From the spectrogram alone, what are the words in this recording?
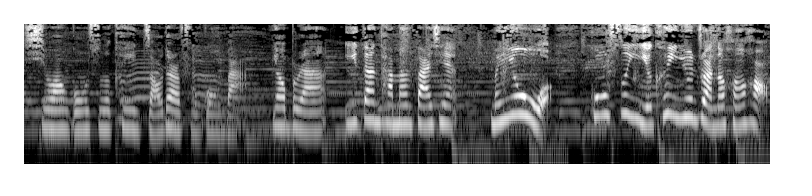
希望公司可以早点复工吧，要不然一旦他们发现没有我，公司也可以运转的很好，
